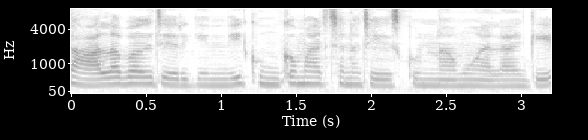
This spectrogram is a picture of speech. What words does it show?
చాలా బాగా జరిగింది. కుంకుమార్చన చేసుకున్నాము అలాగే.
